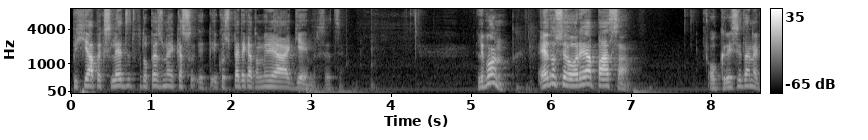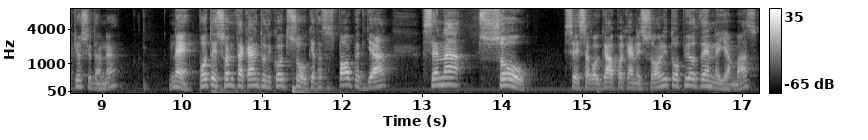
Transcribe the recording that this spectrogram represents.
π.χ. Apex Legends που το παίζουν 25 εκατομμύρια gamers, έτσι. Λοιπόν, έδωσε ωραία πάσα. Ο Chris ήταν, ποιος ήταν, Ναι, πότε η Sony θα κάνει το δικό της show και θα σας πάω παιδιά σε ένα show σε εισαγωγικά που έκανε η Sony, το οποίο δεν είναι για μας.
